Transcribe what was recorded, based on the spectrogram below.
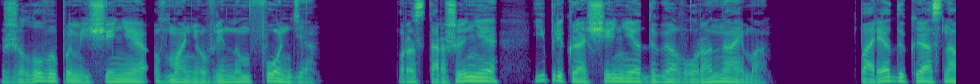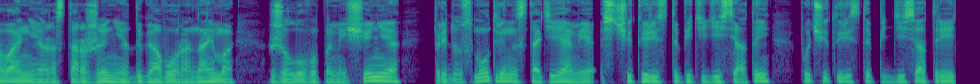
жилого помещения в маневренном фонде, расторжение и прекращение договора найма. Порядок и основания расторжения договора найма жилого помещения предусмотрены статьями с 450 по 453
